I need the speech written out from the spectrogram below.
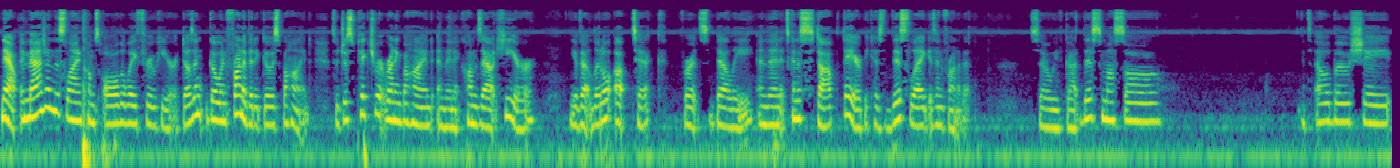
Now, imagine this line comes all the way through here. It doesn't go in front of it, it goes behind. So just picture it running behind and then it comes out here. You have that little uptick for its belly and then it's going to stop there because this leg is in front of it. So we've got this muscle, its elbow shape,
